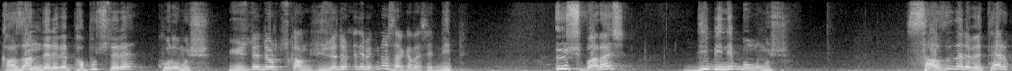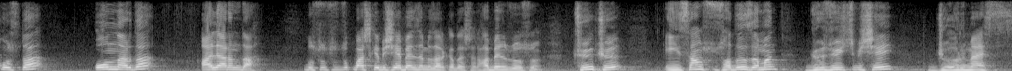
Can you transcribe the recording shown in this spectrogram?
Kazandere ve Papuçdere kurumuş. %4 su kalmış. %4 ne demek biliyor musunuz arkadaşlar? Dip. 3 baraj dibini bulmuş. Sazlıdere ve Terkos'ta onlar da alarmda. Bu susuzluk başka bir şeye benzemez arkadaşlar. Haberiniz olsun. Çünkü insan susadığı zaman gözü hiçbir şey görmez.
